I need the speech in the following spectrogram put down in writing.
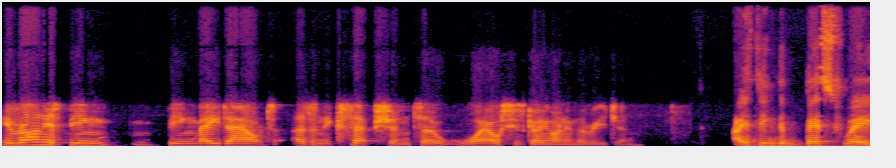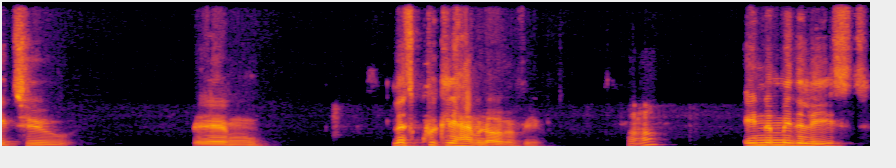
Iran is being being made out as an exception to what else is going on in the region. I think the best way to um, let's quickly have an overview. Uh -huh. In the Middle East,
